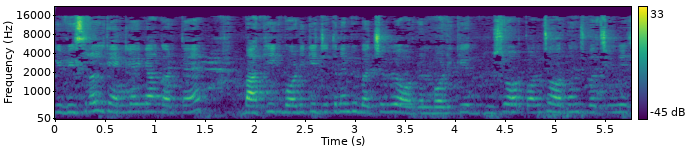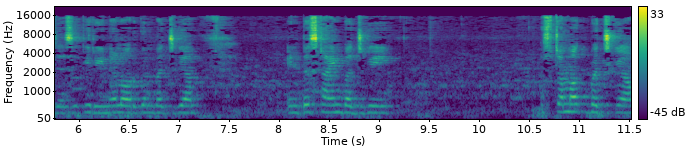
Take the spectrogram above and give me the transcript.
ये विसरल गैंगलिया क्या करते हैं? बाकी बॉडी के जितने भी बचे हुए ऑर्गन बॉडी के दूसरे और कौन से ऑर्गन्स बचेंगे जैसे कि रीनल ऑर्गन बच गया इंटेस्टाइन बच गई स्टमक बच गया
